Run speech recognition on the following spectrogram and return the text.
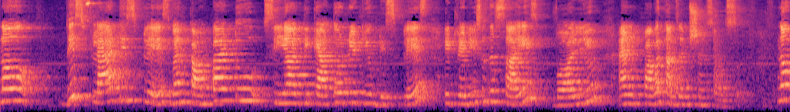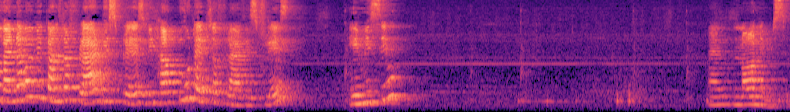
Now, this flat displays when compared to CRT cathode ray tube displays, it reduces the size, volume and power consumptions also. Now, whenever we consider flat displays, we have two types of flat displays, emissive and non-emissive.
